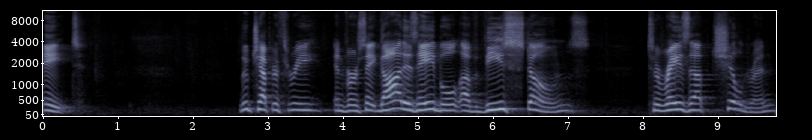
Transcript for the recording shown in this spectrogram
8. Luke chapter 3 and verse 8. God is able of these stones to raise up children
